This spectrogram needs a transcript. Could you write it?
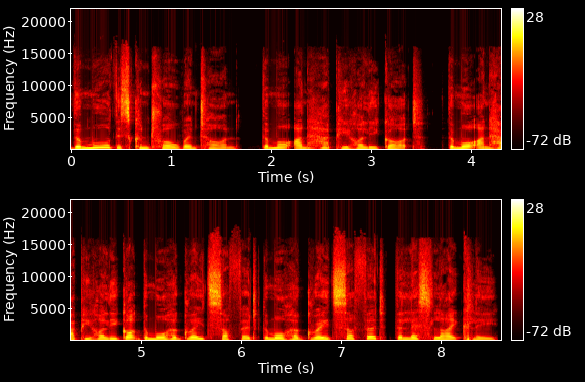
The more this control went on, the more unhappy Holly got. The more unhappy Holly got, the more her grades suffered. The more her grades suffered, the less likely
